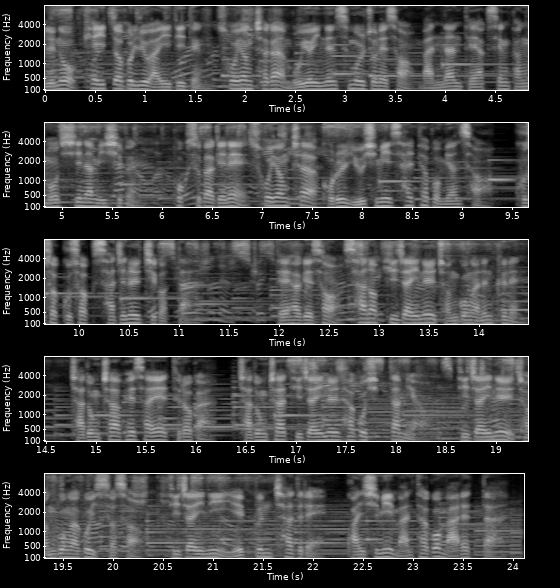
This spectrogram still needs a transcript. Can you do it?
르노 KWID 등 소형차가 모여있는 스몰존에서 만난 대학생 박모 씨남 20은 폭스바겐의 소형차 고를 유심히 살펴보면서 구석구석 사진을 찍었다. 대학에서 산업 디자인을 전공하는 그는 자동차 회사에 들어가 자동차 디자인을 하고 싶다며 디자인을 전공하고 있어서 디자인이 예쁜 차들에 관심이 많다고 말했다.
